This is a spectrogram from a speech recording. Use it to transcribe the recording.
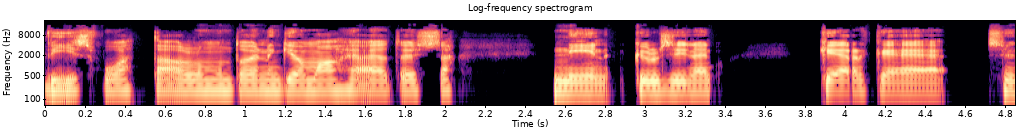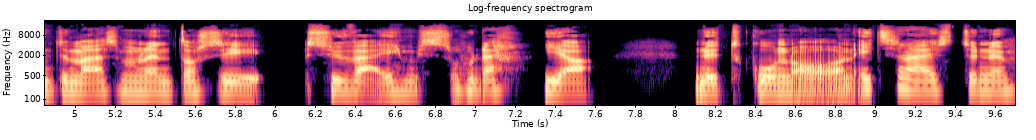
viisi vuotta ollut mun toinenkin oma ohjaaja töissä, niin kyllä siinä kerkee syntymään semmoinen tosi syvä ihmissuhde. Ja nyt kun olen itsenäistynyt,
